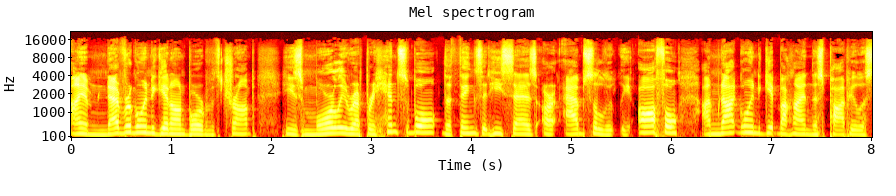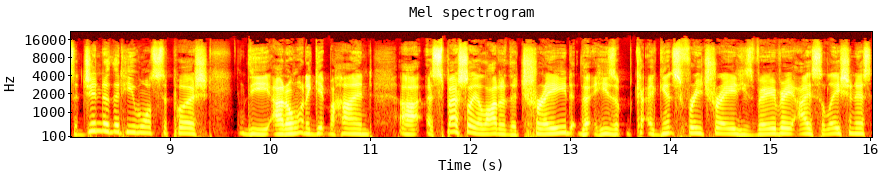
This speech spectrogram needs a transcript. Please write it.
I am never going to get on board with Trump. He's morally reprehensible. The things that he says are absolutely awful. I'm not going to get behind this populist agenda that he wants to push. The I don't want to get behind, uh, especially a lot of the trade that he's against free trade. He's very very isolationist.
